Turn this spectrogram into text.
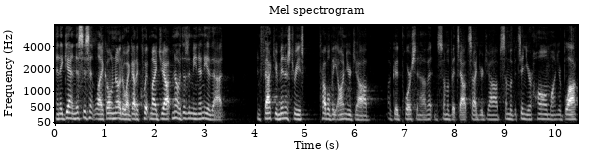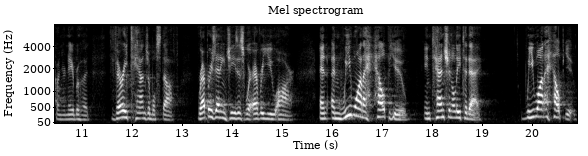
And again, this isn't like, oh no, do I got to quit my job? No, it doesn't mean any of that. In fact, your ministry is probably on your job, a good portion of it, and some of it's outside your job, some of it's in your home, on your block, on your neighborhood. Very tangible stuff, representing Jesus wherever you are. And, and we want to help you intentionally today. We want to help you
